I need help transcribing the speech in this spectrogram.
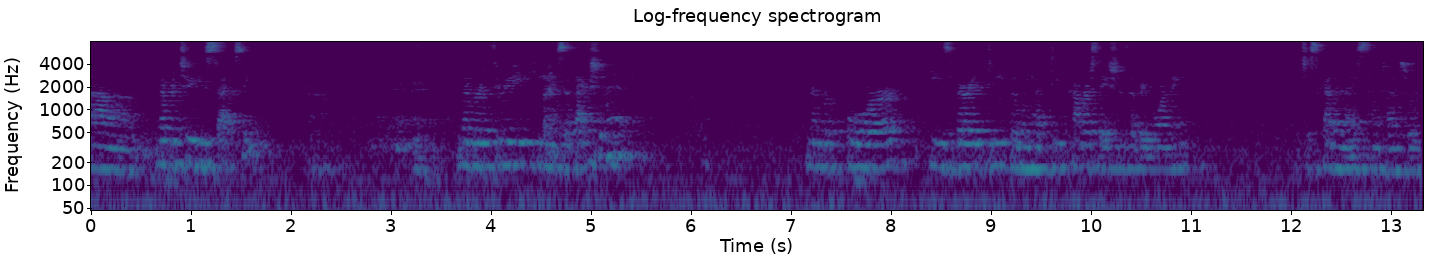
Um, number two, he's sexy. Number three, he's affectionate. Number four, he's very deep and we have deep conversations every morning, which is kind of nice sometimes where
